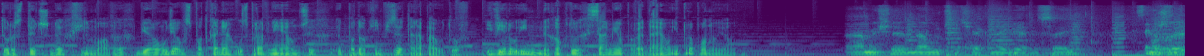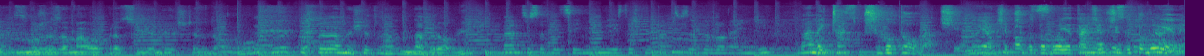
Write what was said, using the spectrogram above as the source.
turystycznych, filmowych, biorą udział w spotkaniach usprawniających pod okiem fizjoterapeutów i wielu innych, o których sami opowiadają i proponują. Staramy się nauczyć jak najwięcej. Może, może za mało pracujemy jeszcze w domu, ale postaramy się to nadrobić. Bardzo sobie cenimy, jesteśmy bardzo zadowoleni. Mamy czas przygotować się. No jak się przygotowuje, tak się przygotowujemy.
